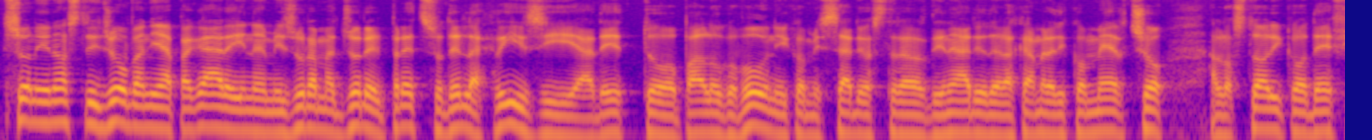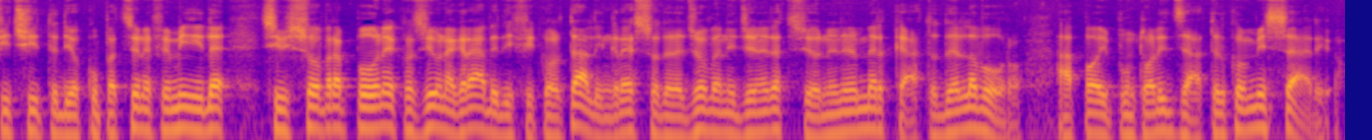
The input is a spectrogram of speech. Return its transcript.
sono i nostri giovani a pagare in misura maggiore il prezzo della crisi, ha detto Paolo Govoni, commissario straordinario della Camera di Commercio. Allo storico deficit di occupazione femminile si sovrappone così una grave difficoltà difficoltà all'ingresso delle giovani generazioni nel mercato del lavoro, ha poi puntualizzato il commissario.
